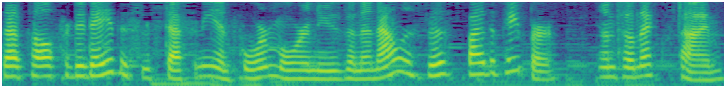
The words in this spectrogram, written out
That's all for today. This is Stephanie, and for more news and analysis, by the paper. Until next time.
